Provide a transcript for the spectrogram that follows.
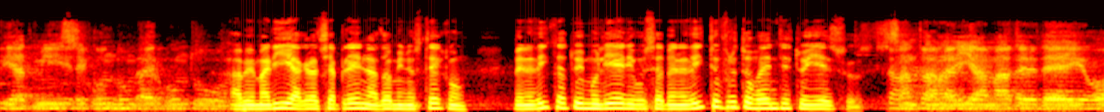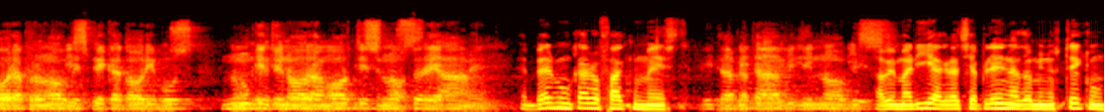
Fiat mi secundum verbum tuum. Ave Maria, grazia plena, Dominus tecum, benedicta tui mulieribus et benedictus fructus ventris tui, Iesus. Santa Maria, Mater Dei, ora pro nobis peccatoribus, nunc et in hora mortis nostre. Amen. Et verbum caro factum est. It habitavit in nobis. Ave Maria, gratia plena, Dominus tecum,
